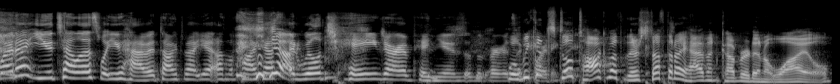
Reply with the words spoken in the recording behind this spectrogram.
Why don't you tell us what you haven't talked about yet on the podcast, Yeah. and we'll change our opinions of the birds. Well, we can still talk about there's stuff that I haven't covered in a while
